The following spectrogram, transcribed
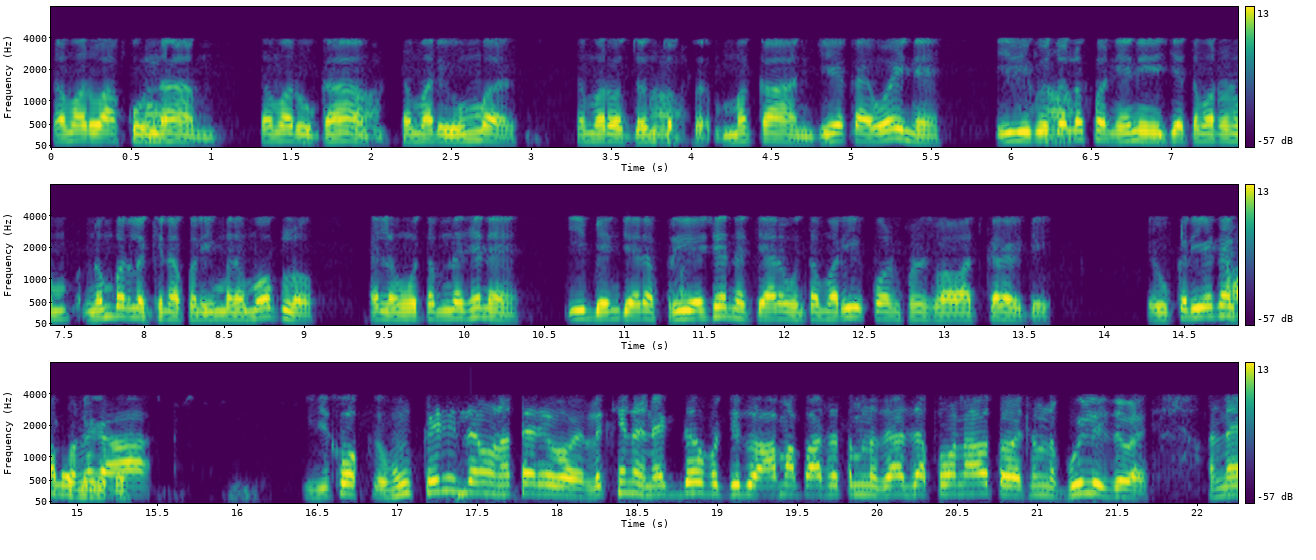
તમારું આખું નામ તમારું ગામ તમારી ઉંમર તમારો ધંધો મકાન જે કાંઈ હોય ને એ વિગતો. લખો ને એની નીચે તમારો નંબર લખી નાખો એ મને મોકલો. એટલે હું તમને છે ને ઈ બેન જયારે ફ્રી હશે ને ત્યારે હું તમારી કોન્ફરન્સમાં વાત કરાવી દઈશ. એવું કરીએ કઈ એ તો હું કરી જ અત્યારે લખીને નાખી દઉં પણ કીધું આમાં પાછા તમને ઝાઝા ફોન આવતો હોય તમને ભૂલી જવાય. અને.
